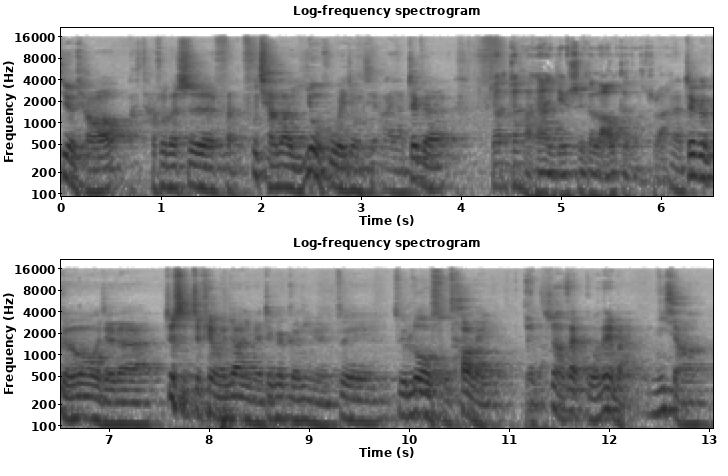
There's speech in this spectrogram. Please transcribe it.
第九条他说的是反复强调以用户为中心，哎呀，这个这这好像已经是个老梗了，是吧？啊，这个梗我觉得这是这篇文章里面这个梗里面最最落俗套的一个，对的至少在国内吧。你想，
